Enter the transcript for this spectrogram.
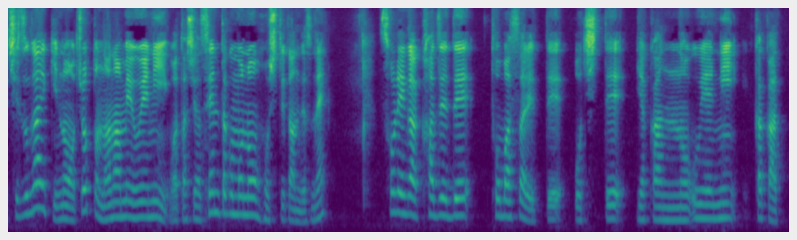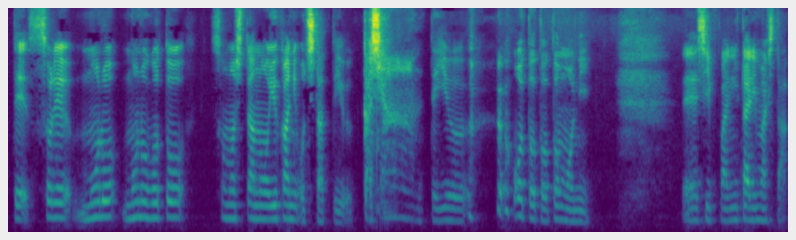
室外機のちょっと斜め上に私は洗濯物を干してたんですね。それが風で飛ばされて落ちて夜間の上にかかって、それもろ、物ごとその下の床に落ちたっていうガシャーンっていう 音とともに、えー失敗に至りました。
